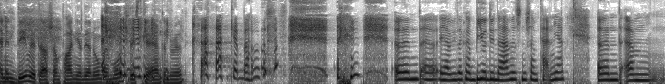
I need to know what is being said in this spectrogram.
einen Demeter-Champagner, der nur beim Mondlicht geerntet wird. genau. und äh, ja, wie sagt man, biodynamischen Champagner und ähm,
